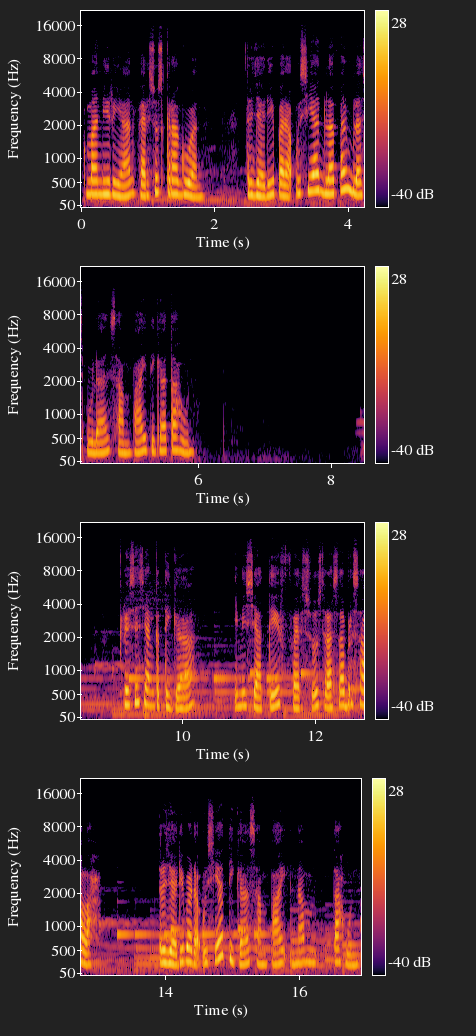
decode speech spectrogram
kemandirian versus keraguan, terjadi pada usia 18 bulan sampai 3 tahun. Krisis yang ketiga, inisiatif versus rasa bersalah, terjadi pada usia 3 sampai 6 tahun.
